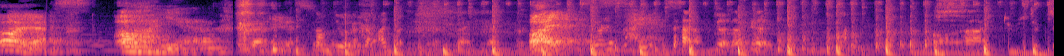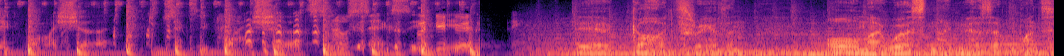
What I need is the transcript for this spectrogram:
Oh yes. Oh yeah. Oh yes. That's good. That's good. Too sexy for my shirt. Too sexy for my shirt. So sexy. Dear God, three of them. All my worst nightmares at once.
